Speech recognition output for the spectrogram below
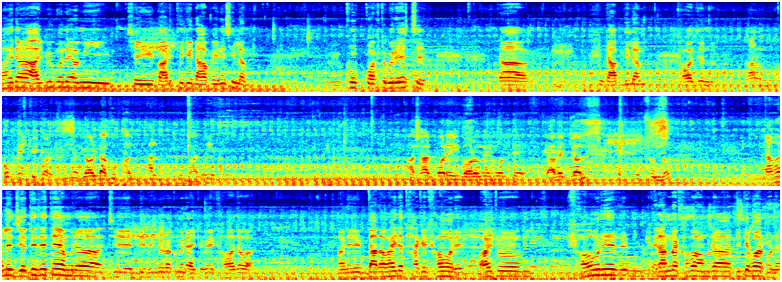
ভাইরা আসবে বলে আমি সেই বাড়ি থেকে ডাব এনেছিলাম। খুব কষ্ট করে যাচ্ছে তা ডাব দিলাম খাওয়ার জন্য। কারণ খুব মিষ্টি জল। জলটা খুব ভালো ভালো, খুব ভালো। আসার পরে এই গরমের মধ্যে ডাবের জল খুব সুন্দর। তাহলে যেতে যেতে আমরা যে বিভিন্ন রকমের আইটেমের খাওয়া দাওয়া মানে দাদা ভাইরা থাকে শহরে, হয়তো শহরের রান্না খাওয়া আমরা দিতে পারব না।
